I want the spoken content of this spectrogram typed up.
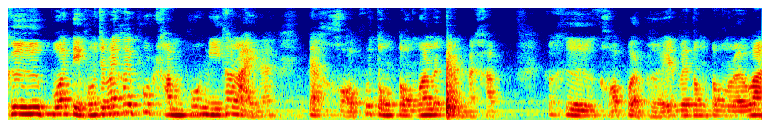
คือปกติผมจะไม่ค่อยพูดคำพวกนี้เท่าไหร่นะ แต่ขอพูดตรงๆก็แล้วกันนะครับ ก็คือขอเปิดเผยไปตรงๆเลยว่า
